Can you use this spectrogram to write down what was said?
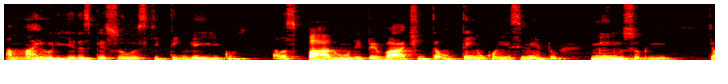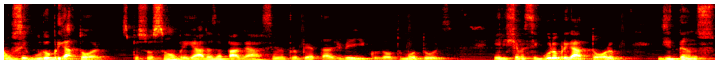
A maioria das pessoas que têm veículos, elas pagam o DPVAT, então tem um conhecimento mínimo sobre ele, que é um seguro obrigatório. As pessoas são obrigadas a pagar sendo proprietários de veículos automotores. Ele chama seguro obrigatório de danos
